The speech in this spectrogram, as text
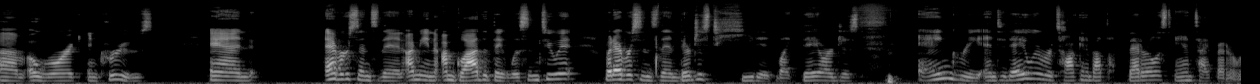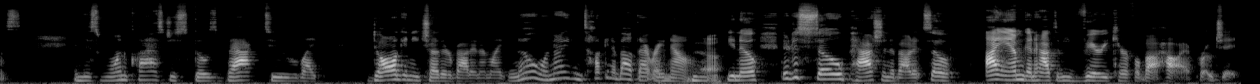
um, O'Rourke and Cruz. And ever since then, I mean, I'm glad that they listened to it, but ever since then, they're just heated. Like, they are just angry. And today we were talking about the Federalist, anti Federalist. And this one class just goes back to like dogging each other about it. And I'm like, no, we're not even talking about that right now. Yeah. You know, they're just so passionate about it. So I am going to have to be very careful about how I approach it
